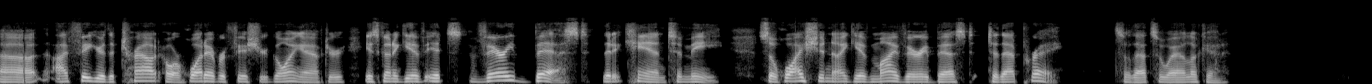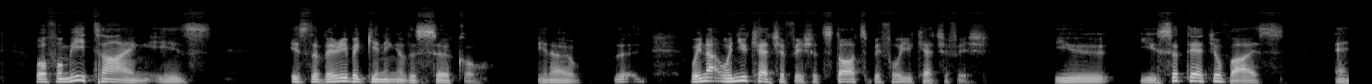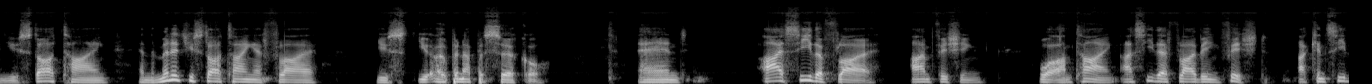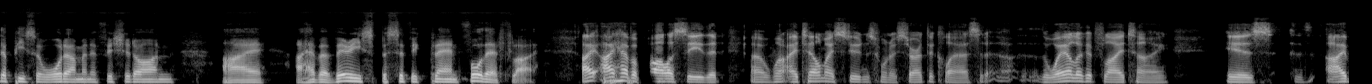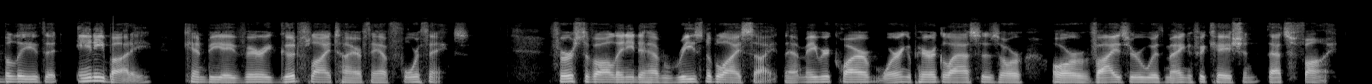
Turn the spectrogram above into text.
Uh, I figure the trout or whatever fish you're going after is going to give its very best that it can to me. So why shouldn't I give my very best to that prey? So that's the way I look at it. Well, for me, tying is is the very beginning of the circle. You know, the, when I, when you catch a fish, it starts before you catch a fish. You you sit there at your vise and you start tying, and the minute you start tying that fly, you you open up a circle, and I see the fly. I'm fishing. Well, I'm tying. I see that fly being fished. I can see the piece of water I'm going to fish it on. I I have a very specific plan for that fly. I, I have a policy that uh, when I tell my students when I start the class, uh, the way I look at fly tying is I believe that anybody can be a very good fly tyer if they have four things. First of all, they need to have reasonable eyesight. That may require wearing a pair of glasses or or visor with magnification. That's fine.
